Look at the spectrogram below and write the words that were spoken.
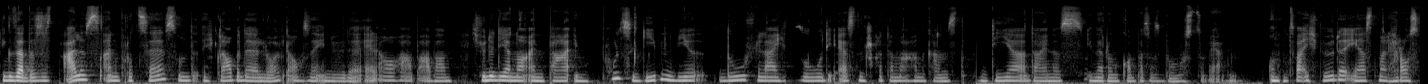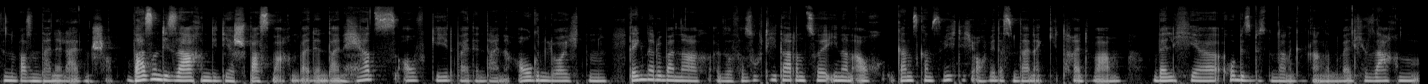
Wie gesagt, das ist alles ein Prozess und ich glaube, der läuft auch sehr individuell auch ab, aber ich würde dir noch ein paar Impulse geben, wie du vielleicht so die ersten Schritte machen kannst, dir deines inneren Kompasses bewusst zu werden. Und zwar, ich würde erstmal herausfinden, was sind deine Leidenschaften? Was sind die Sachen, die dir Spaß machen, bei denen dein Herz aufgeht, bei denen deine Augen leuchten? Denk darüber nach. Also versuch dich daran zu erinnern, auch ganz, ganz wichtig, auch wie das in deiner Kindheit war. Welche Hobbys bist du dann gegangen? Welche Sachen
